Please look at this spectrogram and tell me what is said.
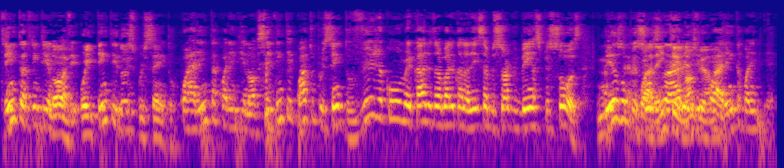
30 a 39, 82%. 40 a 49, 74%. Veja como o mercado de trabalho canadense absorve bem as pessoas. Mesmo Até pessoas na área 49 de anos. 40 a 40.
